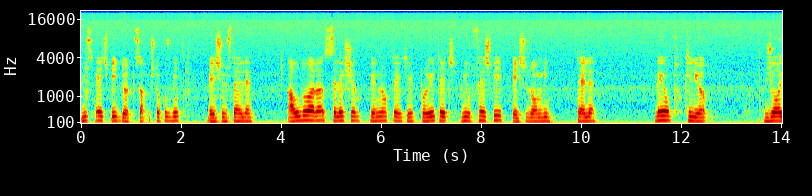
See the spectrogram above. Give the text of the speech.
100 HP 469.500 TL. Alduara Selection 1.2 ProTech 130 HP 510.000 TL. Renault Clio Joy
